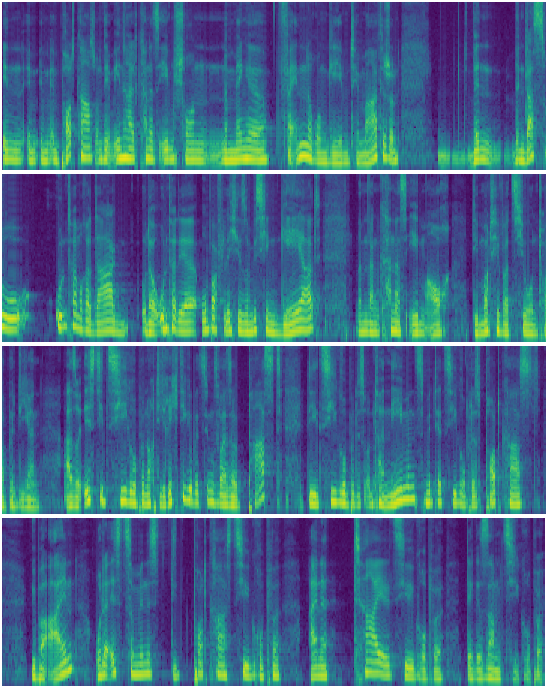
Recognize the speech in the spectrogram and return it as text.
in, im, im Podcast und im Inhalt kann es eben schon eine Menge Veränderung geben, thematisch. Und wenn, wenn das so unterm Radar oder unter der Oberfläche so ein bisschen gärt, ähm, dann kann das eben auch die Motivation torpedieren. Also ist die Zielgruppe noch die richtige, beziehungsweise passt die Zielgruppe des Unternehmens mit der Zielgruppe des Podcasts überein oder ist zumindest die Podcast-Zielgruppe eine Teilzielgruppe der Gesamtzielgruppe?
